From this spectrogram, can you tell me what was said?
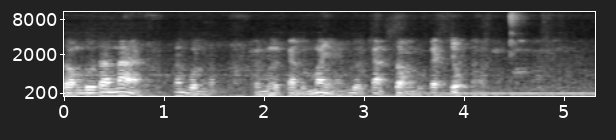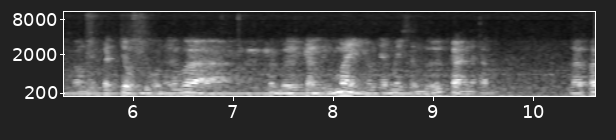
ส่องดูด้านหน้าด้านบนครับเสมอกันหรือไม่นะครับโดยการส่องดูกระจกนะครับส่องดูกระจกดูนะว่าเสมอกันหรือไม่เขาจะไม่เสมอกันนะครับเราก็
